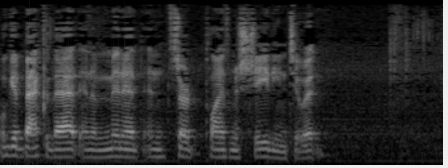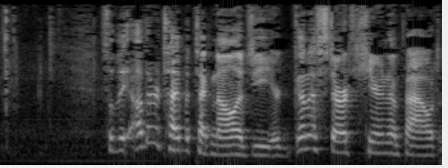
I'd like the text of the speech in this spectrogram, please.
We'll get back to that in a minute and start applying some shading to it. So the other type of technology you're gonna start hearing about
